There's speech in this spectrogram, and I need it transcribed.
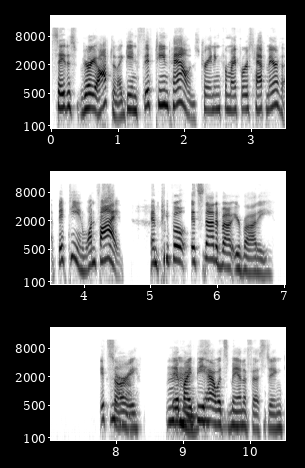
say this very often. I gained 15 pounds training for my first half marathon. 15, one five. And people, it's not about your body. It's sorry. It might be how it's manifesting.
